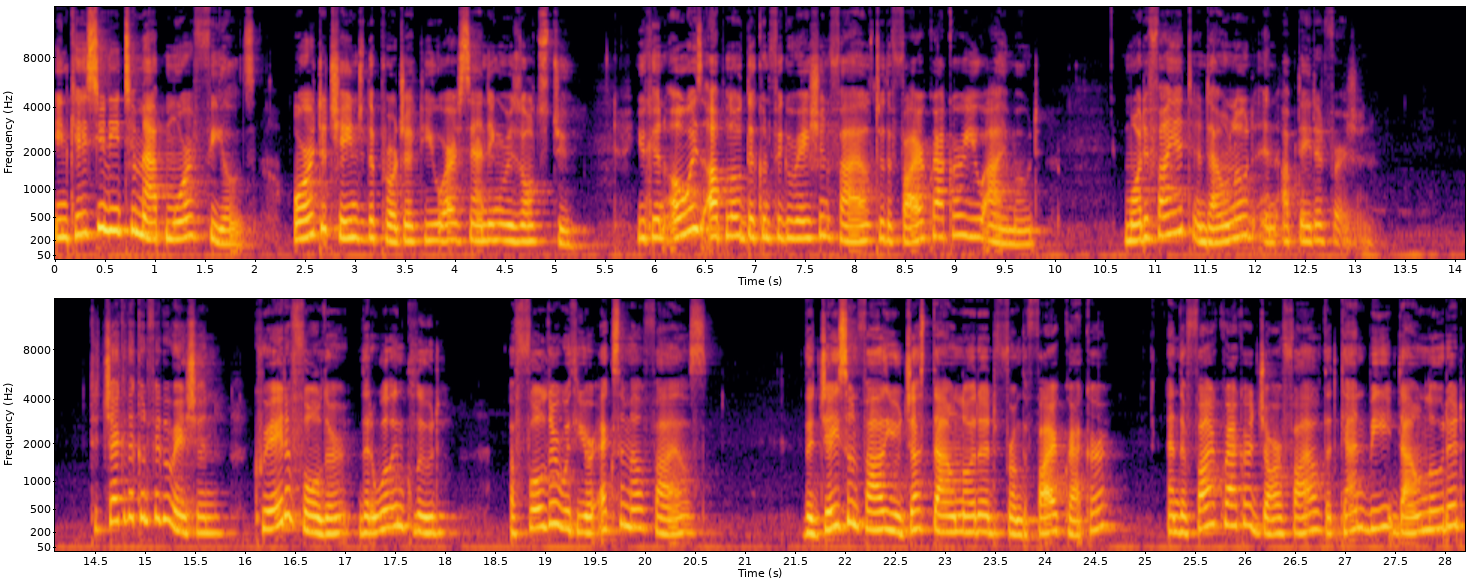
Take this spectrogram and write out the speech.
In case you need to map more fields or to change the project you are sending results to, you can always upload the configuration file to the Firecracker UI mode, modify it and download an updated version. To check the configuration, create a folder that will include a folder with your XML files, the JSON file you just downloaded from the Firecracker, and the Firecracker jar file that can be downloaded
